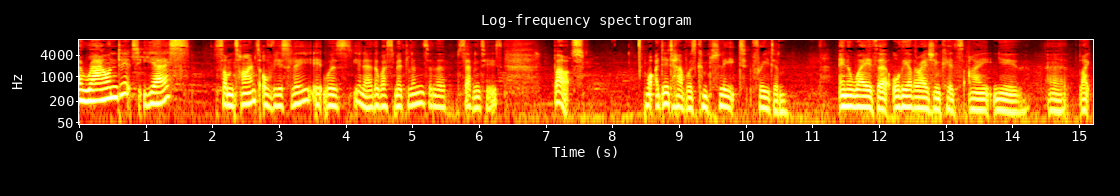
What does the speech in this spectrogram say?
Around it, yes." Sometimes, obviously, it was you know the West Midlands in the seventies, but what I did have was complete freedom in a way that all the other Asian kids I knew, uh, like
